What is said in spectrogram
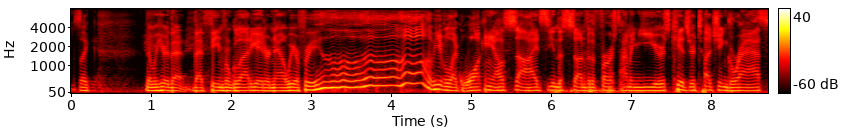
It's like. Then we hear that that theme from Gladiator. Now we are free. People like walking outside, seeing the sun for the first time in years. Kids are touching grass,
